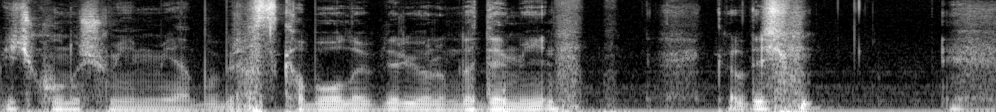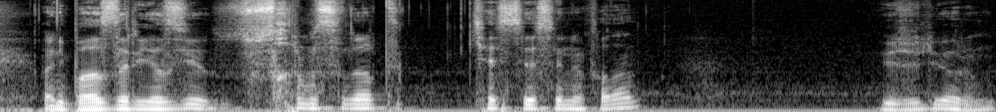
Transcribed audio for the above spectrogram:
hiç konuşmayayım mı ya? Bu biraz kaba olabilir yorumda demeyin. Kardeşim hani bazıları yazıyor susar mısın artık kes sesini falan. Üzülüyorum.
